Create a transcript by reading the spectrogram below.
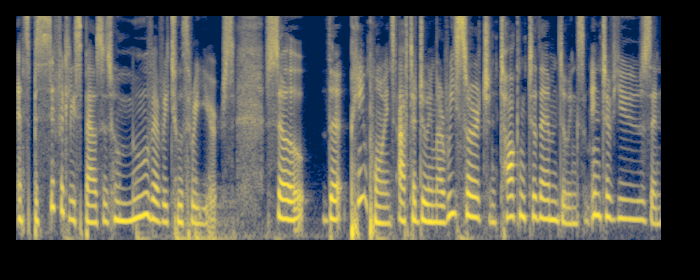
and specifically spouses who move every two, three years. So the pain points after doing my research and talking to them, doing some interviews and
